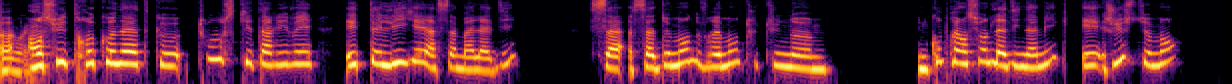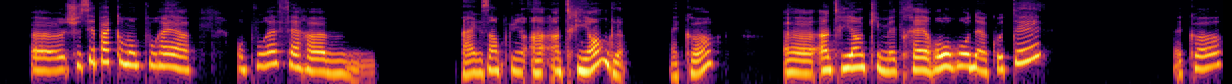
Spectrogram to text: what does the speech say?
Euh, ouais, ensuite, reconnaître que tout ce qui est arrivé était lié à sa maladie, ça, ça demande vraiment toute une, une compréhension de la dynamique. Et justement, euh, je ne sais pas comment on pourrait, euh, on pourrait faire, euh, par exemple, une- un, un triangle, d'accord? Un triangle qui mettrait Roro d'un côté, d'accord?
